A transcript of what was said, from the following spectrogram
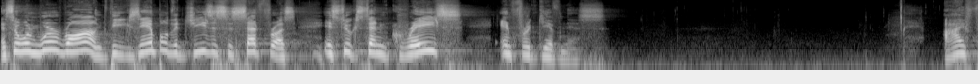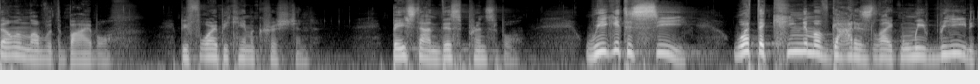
And so when we're wrong, the example that Jesus has set for us is to extend grace and forgiveness. I fell in love with the Bible before I became a Christian based on this principle. We get to see what the kingdom of God is like when we read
